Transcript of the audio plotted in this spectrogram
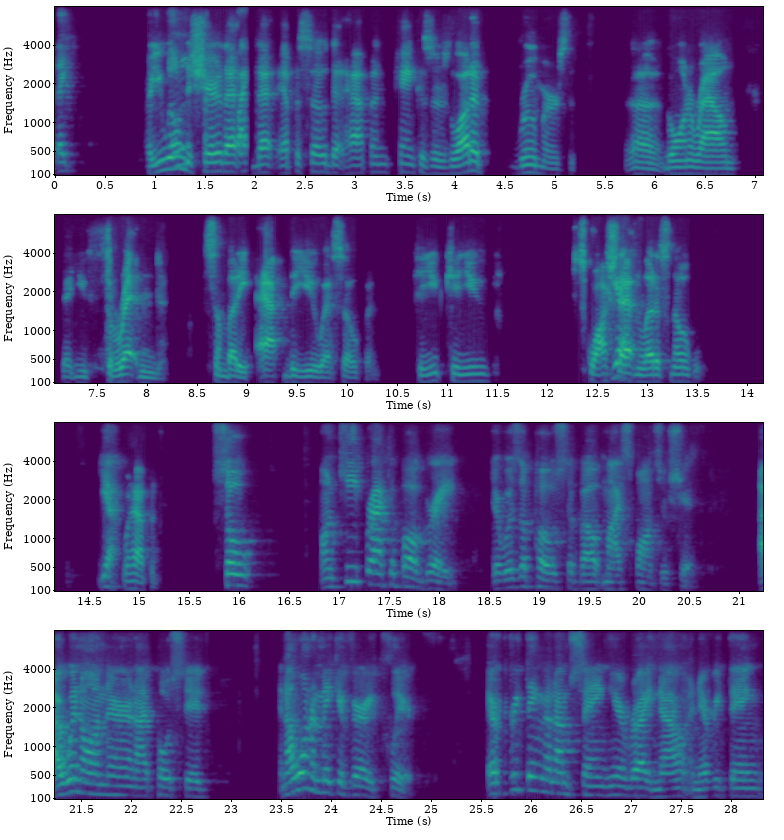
Like are you willing to share that that episode that happened Ken? because there's a lot of rumors uh, going around that you threatened somebody at the us open. Can you can you squash yeah. that and let us know yeah. what happened? So on Keep Racquetball Great, there was a post about my sponsorship. I went on there and I posted, and I want to make it very clear. Everything that I'm saying here right now and everything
